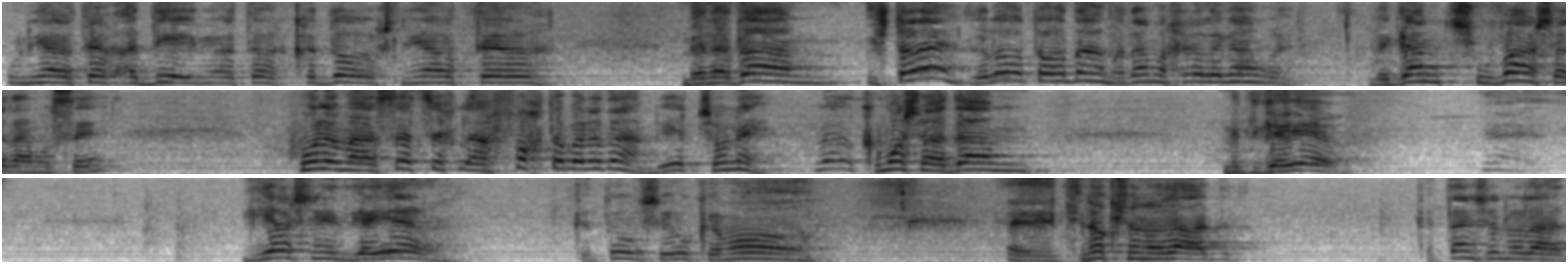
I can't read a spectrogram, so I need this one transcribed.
הוא נהיה יותר עדין, נהיה יותר קדוש, נהיה יותר בן אדם, משתנה, זה לא אותו אדם, אדם אחר לגמרי. וגם תשובה שאדם עושה, הוא למעשה צריך להפוך את הבן אדם, להיות שונה. לא, כמו שאדם מתגייר. גר שנתגייר, כתוב שהוא כמו אה, תינוק שנולד, קטן שנולד,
